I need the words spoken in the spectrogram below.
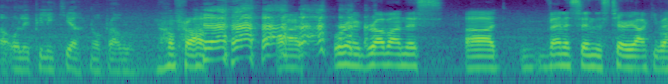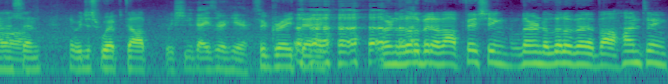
Uh, ole pilikia, no problem. No problem. All right, we're gonna grub on this uh, venison, this teriyaki venison that we just whipped up. Wish you guys are here. It's a great day. learned a little bit about fishing, learned a little bit about hunting,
